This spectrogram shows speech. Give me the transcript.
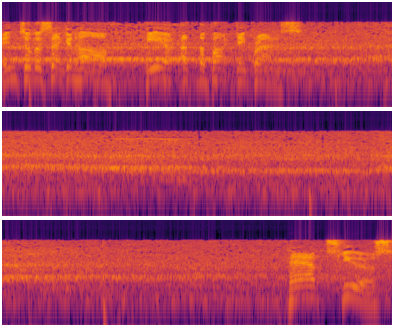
Into the second half here at the Parc des Princes. Per Skjurs.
